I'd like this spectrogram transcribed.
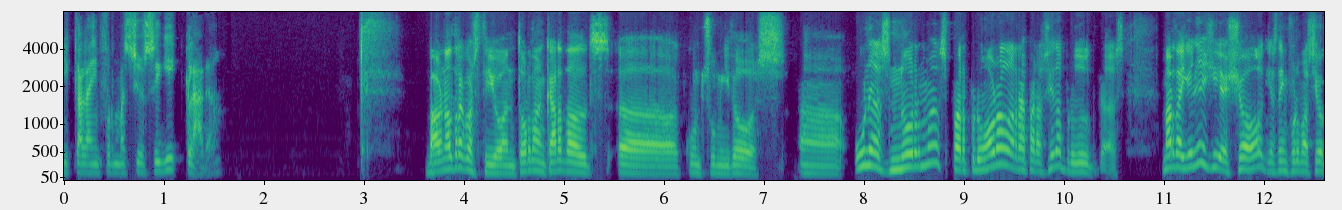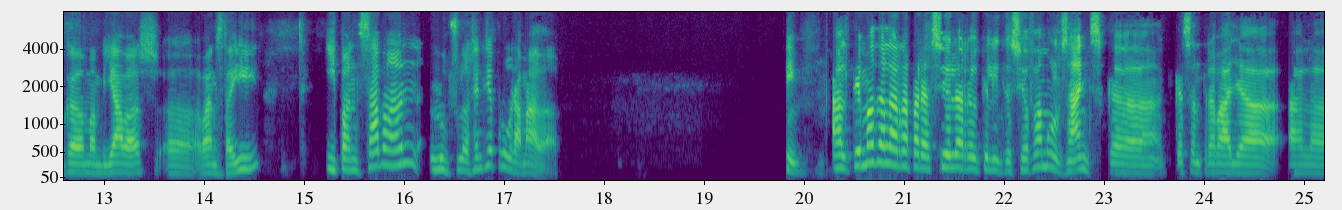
i que la informació sigui clara. Va, una altra qüestió, entorn encara dels eh, consumidors. Eh, unes normes per promoure la reparació de productes. Marta, jo llegia això, aquesta informació que m'enviaves eh, abans d'ahir, i pensava en l'obsolescència programada. Sí, el tema de la reparació i la reutilització fa molts anys que, que se'n treballa a la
